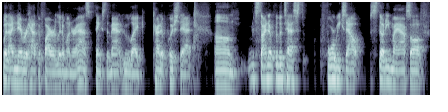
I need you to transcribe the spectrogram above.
but I never had the fire lit on my ass thanks to Matt who like kind of pushed that. Um, signed up for the test four weeks out studied my ass off.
